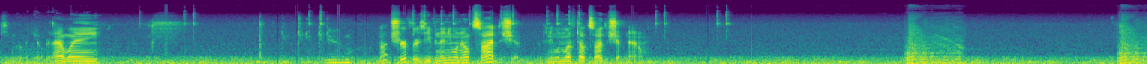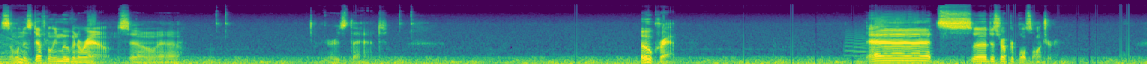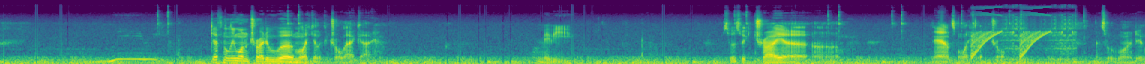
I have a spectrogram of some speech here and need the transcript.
Keep moving you over that way. Do-do-do-do-do. Not sure if there's even anyone outside the ship. Anyone left outside the ship now. Someone is definitely moving around, so, uh, there's that. Oh, crap. That's a Disruptor Pulse Launcher. Definitely want to try to uh, molecular control that guy. Or maybe... suppose we could try a... Uh, um, nah, it's molecular control. That's what we want to do.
